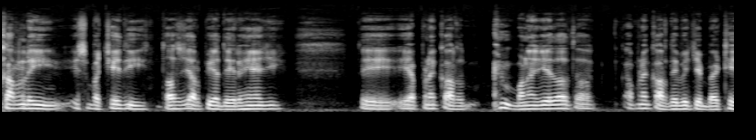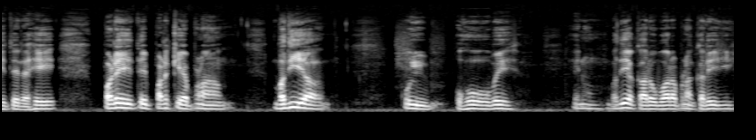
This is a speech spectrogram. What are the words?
ਕਰਨ ਲਈ ਇਸ ਬੱਚੇ ਦੀ 10000 ਰੁਪਏ ਦੇ ਰਹੇ ਹਾਂ ਜੀ। ਤੇ ਇਹ ਆਪਣੇ ਘਰ ਬਣੇ ਜਿਹਦਾ ਤਾਂ ਆਪਣੇ ਘਰ ਦੇ ਵਿੱਚ ਬੈਠੇ ਤੇ ਰਹੇ, ਪੜ੍ਹੇ ਤੇ ਪੜ੍ਹ ਕੇ ਆਪਣਾ ਵਧੀਆ ਕੋਈ ਉਹ ਹੋਵੇ, ਇਹਨੂੰ ਵਧੀਆ ਕਾਰੋਬਾਰ ਆਪਣਾ ਕਰੇ ਜੀ।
